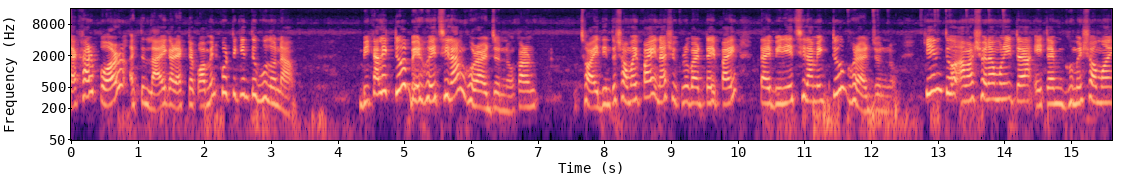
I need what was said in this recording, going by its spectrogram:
দেখার পর একটা লাইক আর একটা কমেন্ট করতে কিন্তু ভুলো না। বিকালে একটু বের হয়েছিলাম ঘোরার জন্য, কারণ ছয় দিন তো সময় পাই না, শুক্রবারটাই পাই, তাই বেরিয়েছিলাম একটু ঘোরার জন্য। কিন্তু আমার সোনামণিটা এই টাইম ঘুমের সময়,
